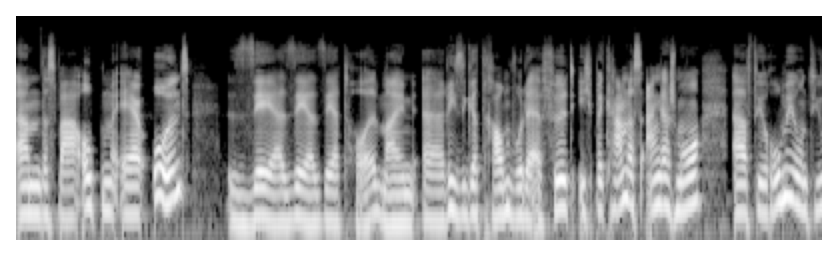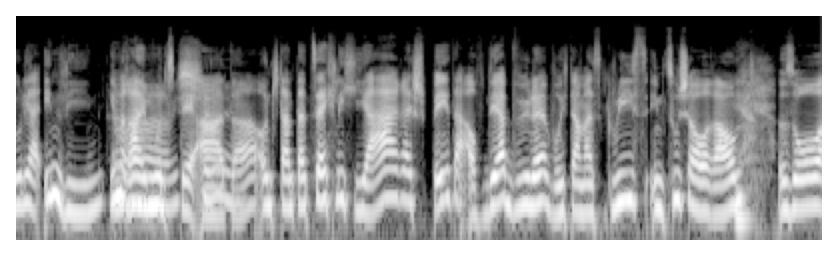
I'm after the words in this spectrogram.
ähm, das war Open Air und sehr, sehr, sehr toll. Mein äh, riesiger Traum wurde erfüllt. Ich bekam das Engagement äh, für Romeo und Julia in Wien im Ah, Raimund Theater und stand tatsächlich Jahre später auf der Bühne, wo ich damals Grease im Zuschauerraum so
